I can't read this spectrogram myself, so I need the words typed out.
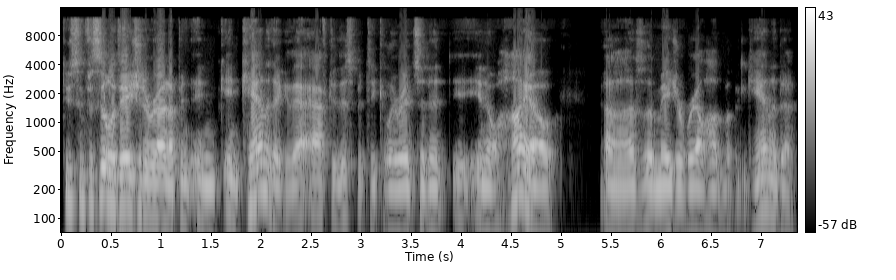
do some facilitation around up in, in, in Canada because after this particular incident in Ohio, uh, this is a major rail hub up in Canada.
